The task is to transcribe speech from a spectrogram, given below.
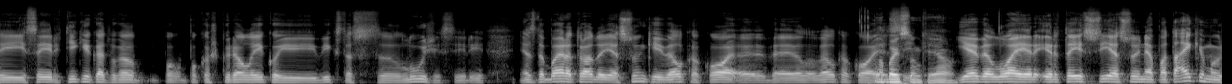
tai jisai ir tiki, kad gal po, po kažkurio laiko įvyks tas lūžis. Ir, nes dabar atrodo, jie sunkiai velka, ko, velka kojas. Labai sunkiai, jo. Jie vėluoja ir, ir tai susiję su nepataikymu.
